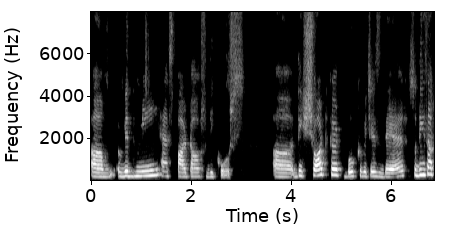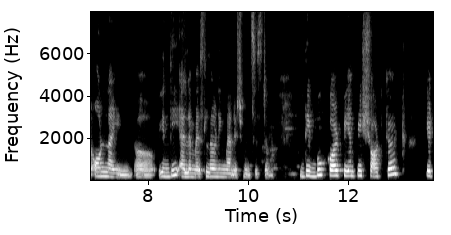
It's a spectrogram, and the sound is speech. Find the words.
um, with me as part of the course uh, the shortcut book which is there so these are online uh, in the lms learning management system the book called pmp shortcut it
